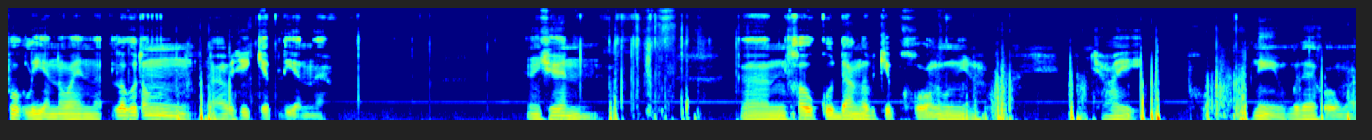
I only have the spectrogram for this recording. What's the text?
พวกเหรียญเอาไว้นะ เราก็ต้องหาวิธีเก็บเหรียญนะอย่างเช่น การเข้าโกดังแล้วไปเก็บของพวกนี้นะ ใช่ นี่มันก็ได้ของมา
